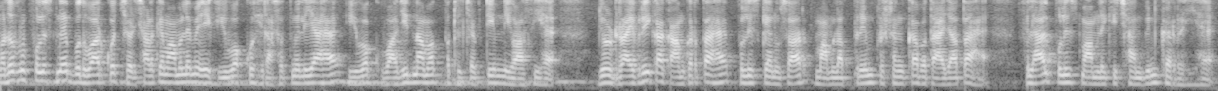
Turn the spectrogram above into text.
मधुपुर पुलिस ने बुधवार को छेड़छाड़ के मामले में एक युवक को हिरासत में लिया है। युवक वाजिद नामक पथलचट्टी निवासी है, जो ड्राइवरी का काम करता है। पुलिस के अनुसार मामला प्रेम प्रसंग का बताया जाता है। फ़िलहाल पुलिस मामले की छानबीन कर रही है।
